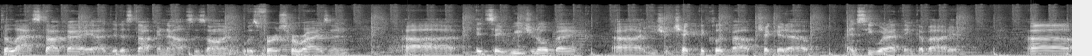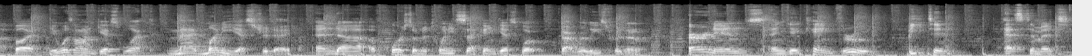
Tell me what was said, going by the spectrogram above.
the last stock I uh, did a stock analysis on was First Horizon. Uh, it's a regional bank. Uh, you should check the clip out, check it out, and see what I think about it. Uh, but it was on, guess what? Mad Money yesterday. And uh, of course, on the 22nd, guess what got released for them? Earnings, and they came through beaten estimates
